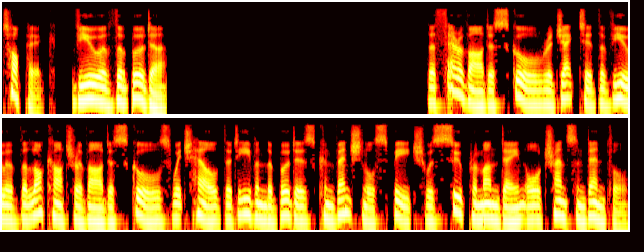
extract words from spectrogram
Topic View of the Buddha The Theravada school rejected the view of the Lokottaravada schools which held that even the Buddha's conventional speech was supramundane or transcendental.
